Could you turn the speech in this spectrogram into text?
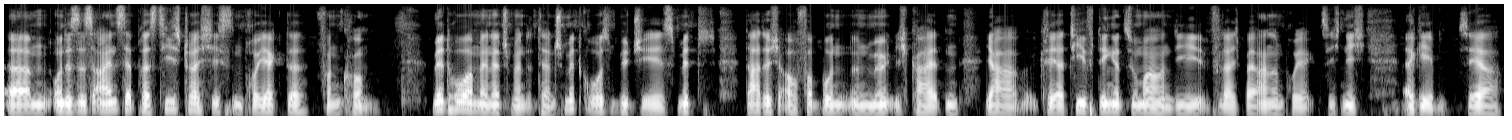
Ähm, und es ist eines der prestigeträchtigsten Projekte von Com mit hoher Management Attention, mit großen Budgets, mit dadurch auch verbundenen Möglichkeiten, ja, kreativ Dinge zu machen, die vielleicht bei anderen Projekten sich nicht ergeben. Sehr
